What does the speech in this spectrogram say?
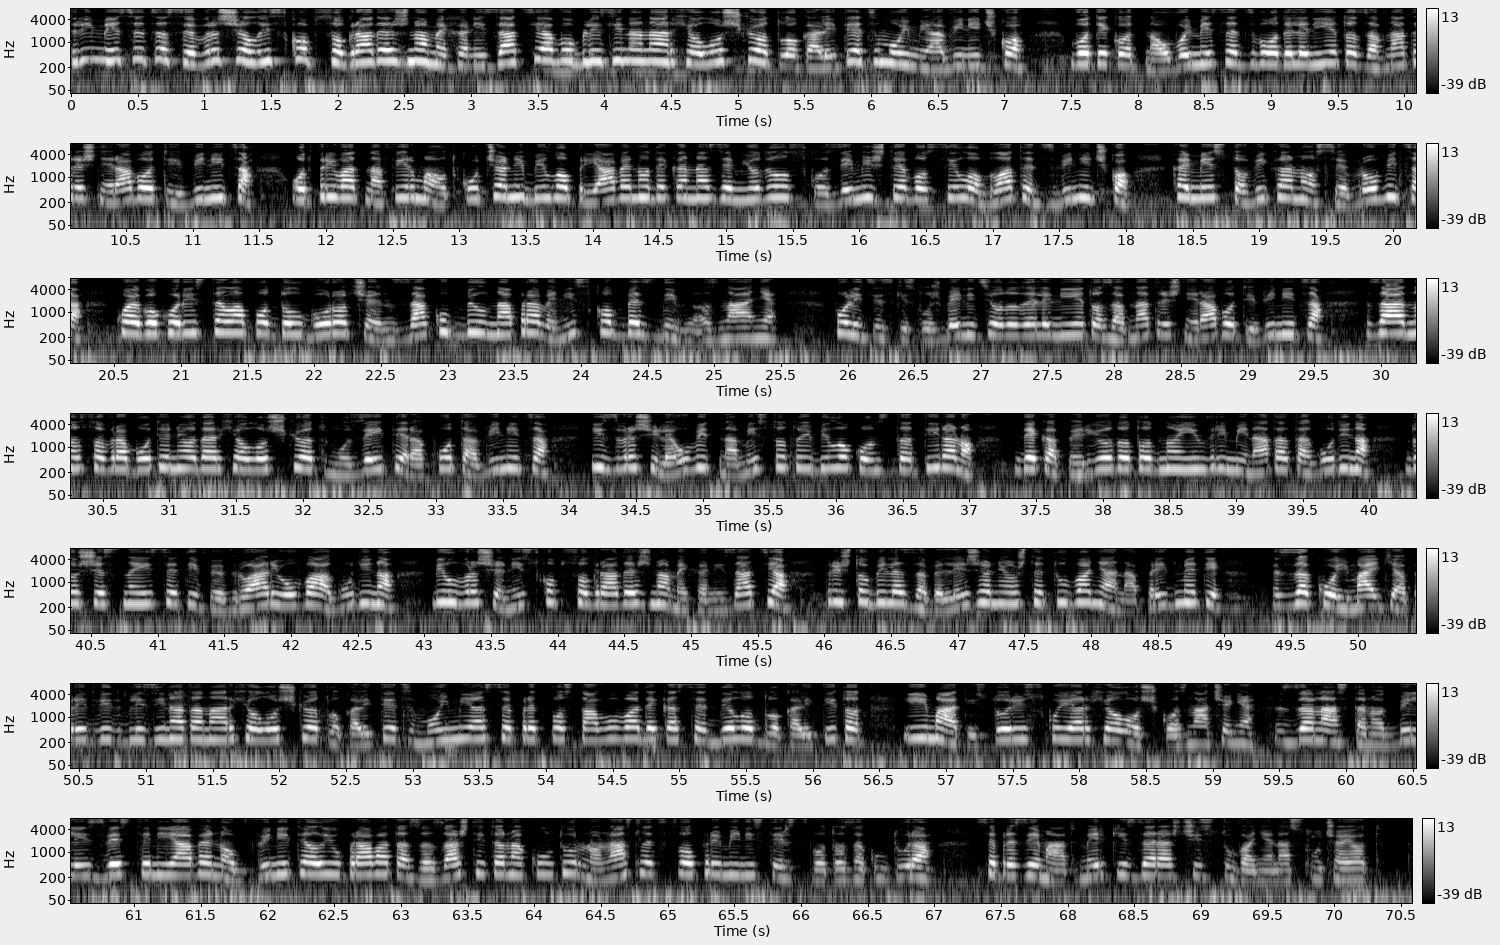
Три месеца се вршел ископ со градежна механизација во близина на археолошкиот локалитет Мојмија Виничко. Во текот на овој месец во Оделението за внатрешни работи Виница од приватна фирма од Кочани било пријавено дека на земјоделско земјиште во село Блатец Виничко, кај место викано Севровица, која го користела под долгорочен закуп бил направен ископ без дивно знање. Полициски службеници од Оделението за внатрешни работи Виница заедно со вработени од археолошкиот музеј Теракота Виница извршиле увид на местото и било констатирано дека периодот од ноември минатата година до 16 февруари оваа година бил вршен ископ со градежна механизација, при што биле забележани оштетувања на предмети, за кој мајќа предвид близината на археолошкиот локалитет Мојмија се предпоставува дека се дел од локалитетот и имаат историско и археолошко значење. За настанот биле известени јавен обвинител и управата за заштита на културно наследство при Министерството за култура. Се преземаат мерки за расчистување на случајот.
